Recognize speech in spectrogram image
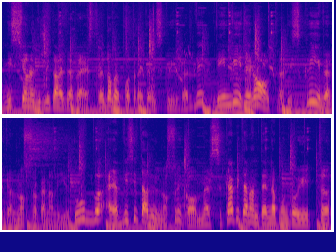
Missione Digitale Terrestre dove potrete iscrivervi. Vi invito inoltre ad iscrivervi al nostro canale YouTube e a visitare il nostro e-commerce capitanantenna.it.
